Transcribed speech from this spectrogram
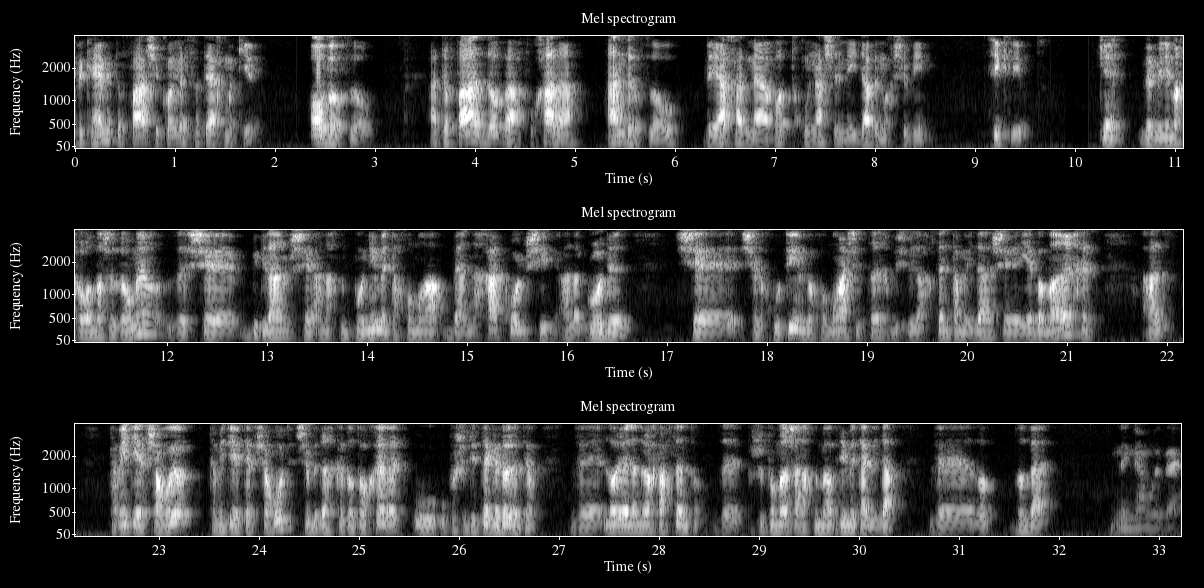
וקיימת תופעה שכל מפתח מכיר. Overflow. התופעה הזו וההפוכה לה, Underflow, ביחד מהוות תכונה של מידע במחשבים. ציקליות. כן, במילים אחרות מה שזה אומר זה שבגלל שאנחנו בונים את החומרה בהנחה כלשהי על הגודל ש... של חוטים וחומרה שצריך בשביל לאחסן את המידע שיהיה במערכת, אז תמיד תהיה אפשרויות, תמיד תהיה את האפשרות שבדרך כזאת או אחרת הוא, הוא פשוט יצא גדול יותר ולא יהיה לנו איך לאחסן אותו, זה פשוט אומר שאנחנו מאבדים את המידע וזאת בעיה. לגמרי בעיה.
